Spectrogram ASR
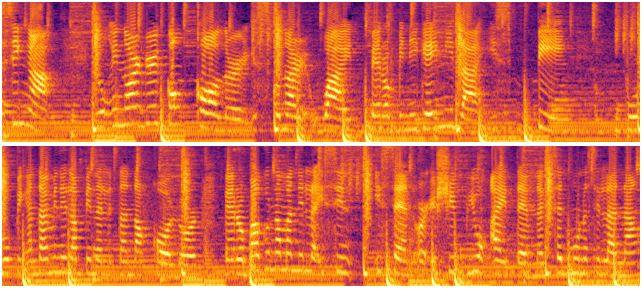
Kasi nga, yung in-order kong color is kunwari white, pero binigay nila is pink. Puro pink. Ang dami nilang pinalitan na color. Pero bago naman nila isend or i-ship yung item, nag-send muna sila ng,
